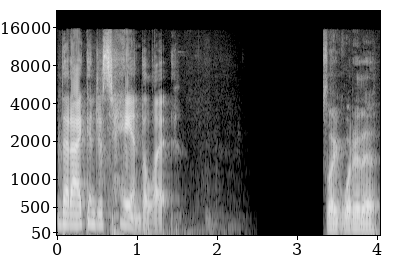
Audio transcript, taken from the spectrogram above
that I can just handle it. So like, what are the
